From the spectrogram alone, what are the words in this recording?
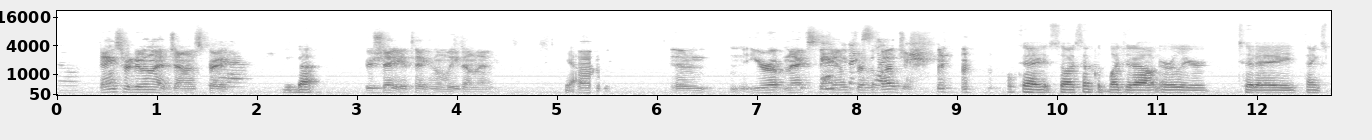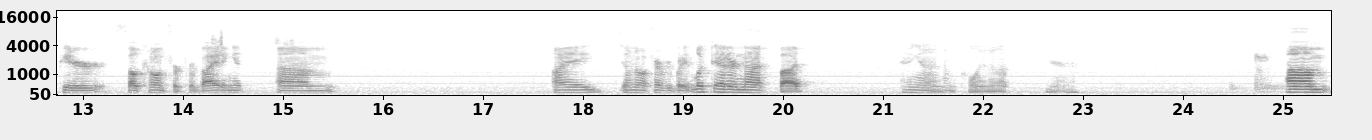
No. Thanks for doing that, John. It's great. Yeah. You bet. Appreciate you taking the lead on that. Yeah. Um, and you're up next again for the budget. Okay, so I sent the budget out earlier today. Thanks, Peter Falcone, for providing it. Um, I don't know if everybody looked at it or not, but hang on, I'm pulling it up here. Um,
